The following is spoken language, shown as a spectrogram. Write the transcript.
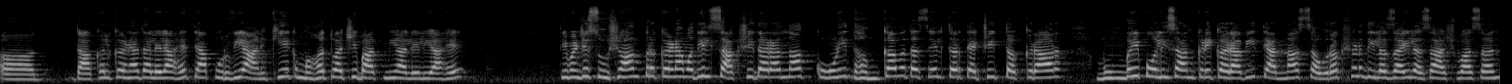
दाखल करण्यात आलेलं आहे. त्यापूर्वी आणखी एक महत्त्वाची बातमी आलेली आहे. ती म्हणजे सुशांत प्रकरणामधील साक्षीदारांना कोणी धमकावत असेल तर त्याची तक्रार मुंबई पोलिसांकडे करावी त्यांना संरक्षण दिलं जाईल असं आश्वासन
